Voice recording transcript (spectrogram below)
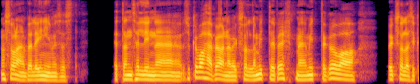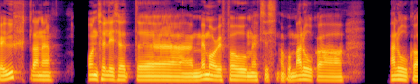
noh, see oleneb jälle inimesest et ta on selline, sihuke vahepealne võiks olla, mitte pehme, mitte kõva, võiks olla sihuke ühtlane. on sellised äh, memory foam ehk siis nagu mäluga, mäluga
